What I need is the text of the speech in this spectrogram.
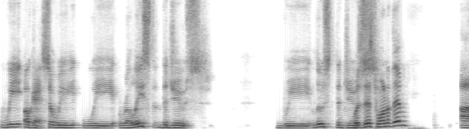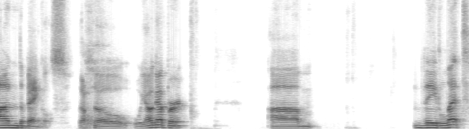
we okay, so we we released the juice. We loosed the juice Was this one of them? on the Bengals. Oh. So we all got burnt. Um they let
